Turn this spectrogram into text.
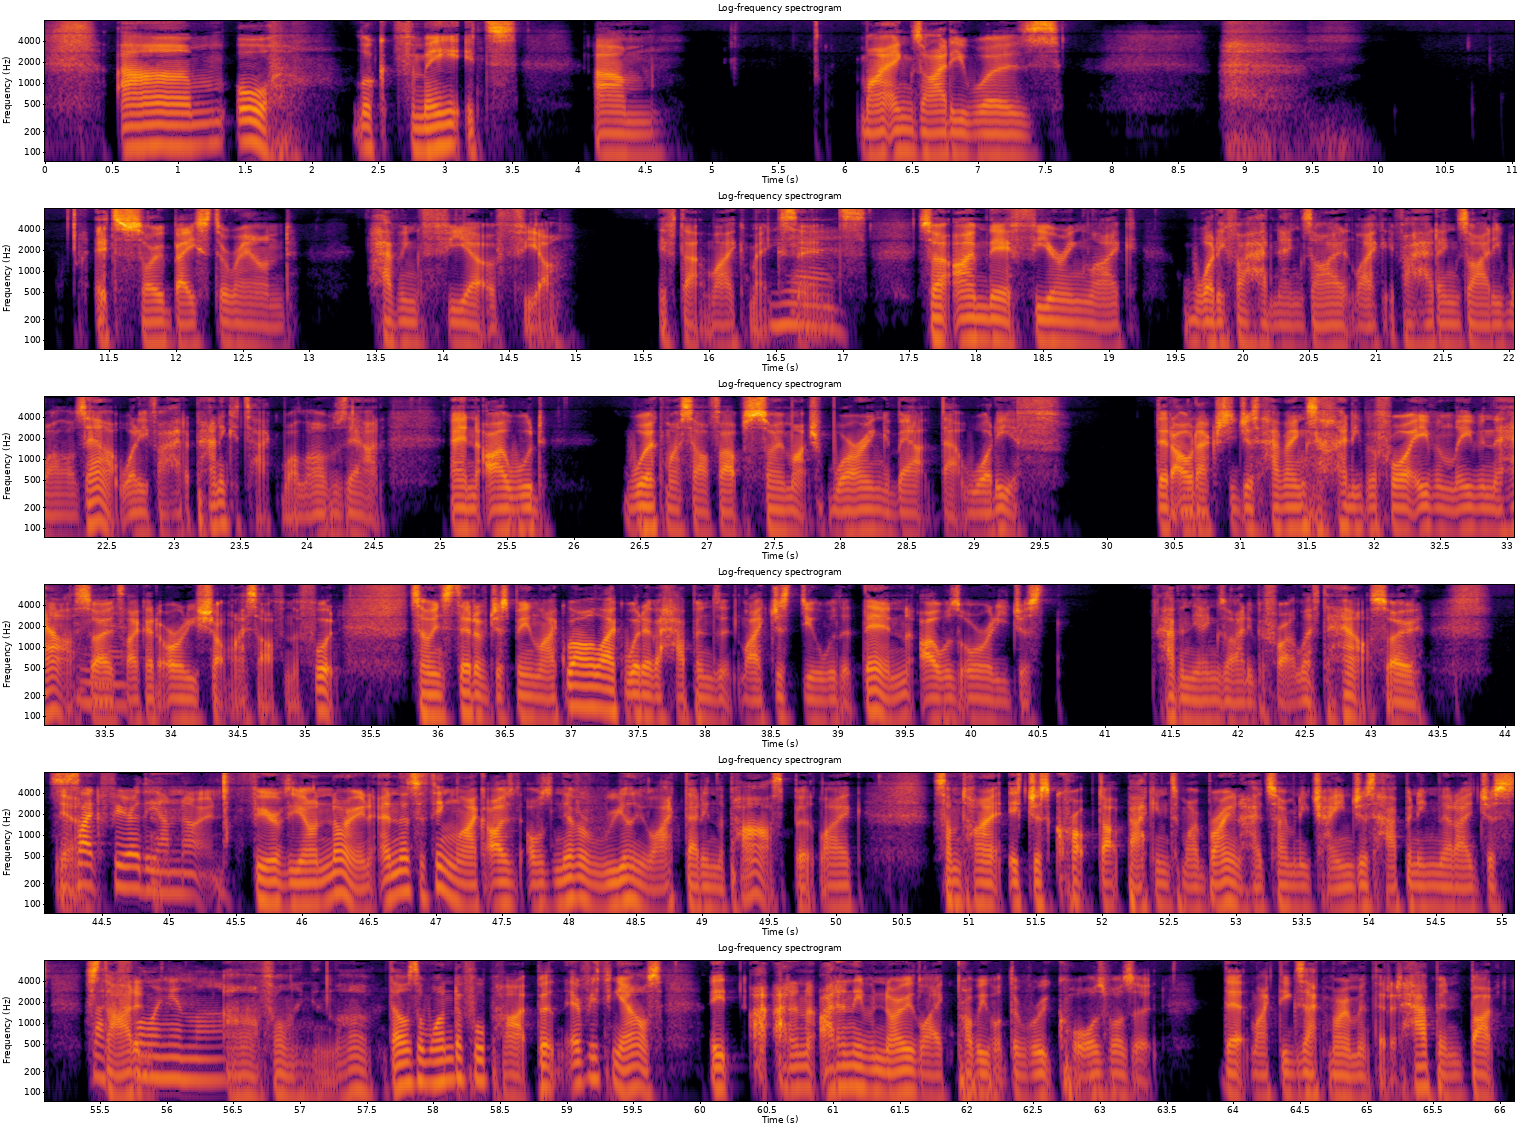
Um. Oh, look for me, it's um. My anxiety was. It's so based around having fear of fear, if that like makes Yeah. sense. So I'm there fearing like, what if I had an anxiety? Like if I had anxiety while I was out, what if I had a panic attack while I was out? And I would work myself up so much worrying about that what if that I would mm. actually just have anxiety before even leaving the house. So it's like I'd already shot myself in the foot. So instead of just being like, well, like whatever happens, it, like just deal with it then, I was already just having the anxiety before I left the house. So So It's like fear of the unknown. fear of the unknown. And that's the thing, like I was, I was never really like that in the past, but like sometimes it just cropped up back into my brain. I had so many changes happening that I just Like started falling in love. Oh, falling in love. That was a wonderful part. But everything else, it I, I don't know. I don't even know like probably what the root cause was it that like the exact moment that it happened. But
